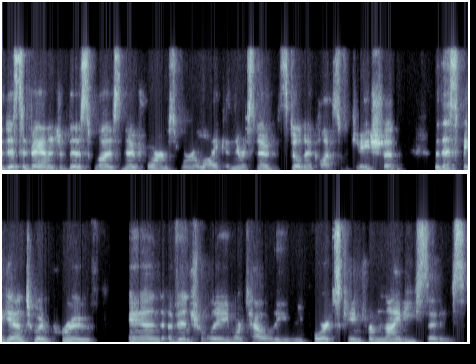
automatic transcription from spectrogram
The disadvantage of this was no forms were alike and there was no still no classification. But this began to improve and eventually mortality reports came from 90 cities.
